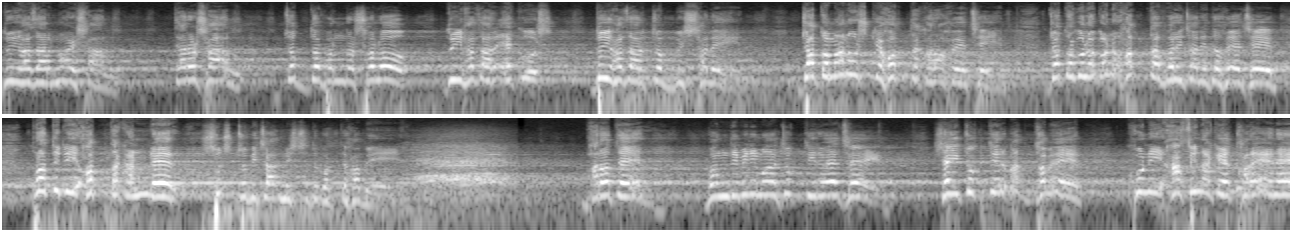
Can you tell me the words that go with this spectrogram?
দুই নয় সাল, তেরো সাল, চোদ্দ, পনেরো, ষোলো, দুই হাজার একুশ, দুই হাজার চব্বিশ সালে যত মানুষকে হত্যা করা হয়েছে, যতগুলো গণহত্যা পরিচালিত হয়েছে, প্রতিটি হত্যাকাণ্ডের সুষ্ঠু বিচার নিশ্চিত করতে হবে। ভারতের বন্দি বিনিময় চুক্তি রয়েছে। সেই চুক্তির মাধ্যমে খুনি হাসিনাকে ধরে এনে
